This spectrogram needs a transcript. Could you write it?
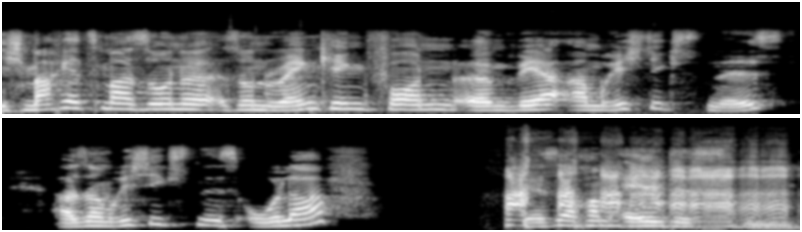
Ich mache jetzt mal so, eine, so ein Ranking von, ähm, wer am richtigsten ist. Also am richtigsten ist Olaf. Der ist auch am ältesten.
